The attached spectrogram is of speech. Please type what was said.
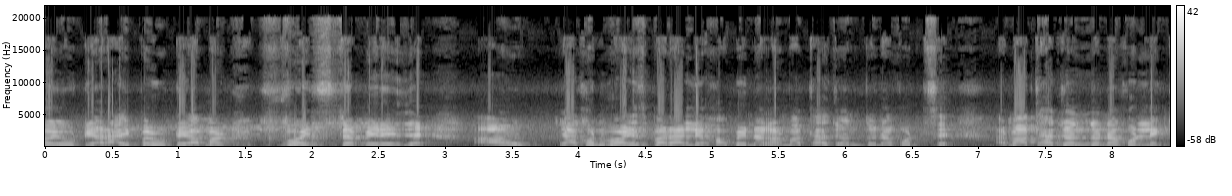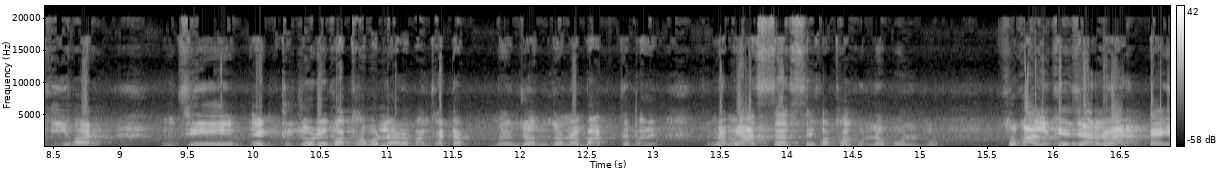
হয়ে উঠি আর হাইপার উঠে আমার ভয়েসটা বেড়ে যায়। আর এখন ভয়েস বাড়ালে হবে না আর মাথা যন্ত্রণা করছে। আর মাথা যন্ত্রণা করলে কি হয় যে, একটু জোরে কথা বললে আর মাথাটা যন্ত্রণা বাড়তে পারে। আমি আস্তে আস্তে কথাগুলো বলব। তো কালকে যেন একটাই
